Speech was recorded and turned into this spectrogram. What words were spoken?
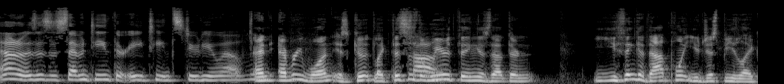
I don't know. Is this a seventeenth or eighteenth studio album? and every one is good. Like this is the weird thing is that they're. You think at that point you'd just be like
